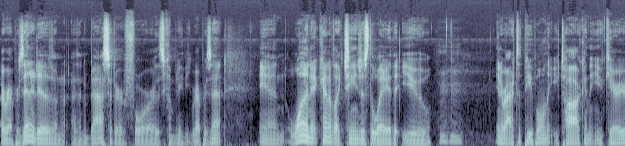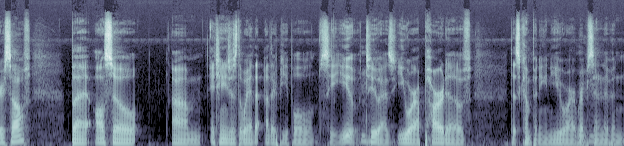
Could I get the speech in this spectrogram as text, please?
a representative and as an ambassador for this company that you represent and one it kind of like changes the way that you Mm-hmm. interact with people and that you talk and that you carry yourself, but also um, it changes the way that other people see you Mhm. too, as you are a part of this company and you are a representative and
